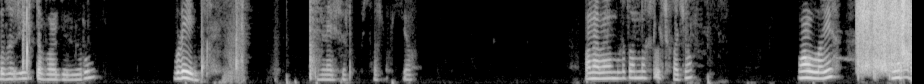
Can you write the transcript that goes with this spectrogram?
Batarya ilk defa görüyorum. Brent. Neyse saçma ya. Ana ben buradan nasıl çıkacağım? Vallahi. Vurun.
